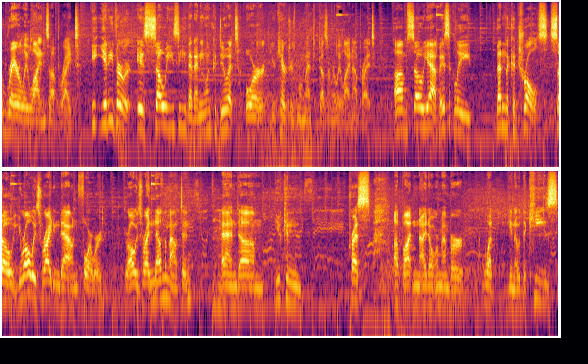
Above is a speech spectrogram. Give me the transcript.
rarely lines up right. It, it either is so easy that anyone could do it, or your character's momentum doesn't really line up right. Um, so yeah, basically, then the controls. So you're always riding down forward. You're always riding down the mountain, and um, you can press a button. I don't remember what you know the keys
